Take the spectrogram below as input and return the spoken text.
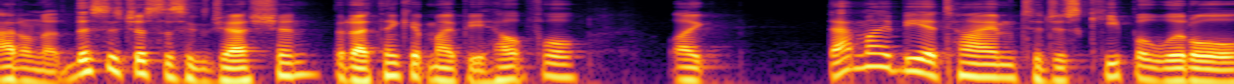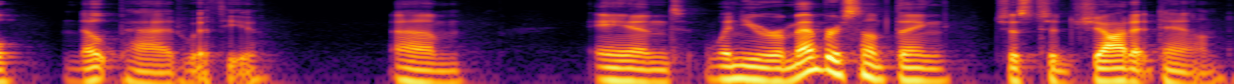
I don't know. This is just a suggestion, but I think it might be helpful. Like that might be a time to just keep a little notepad with you. Um and when you remember something just to jot it down.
